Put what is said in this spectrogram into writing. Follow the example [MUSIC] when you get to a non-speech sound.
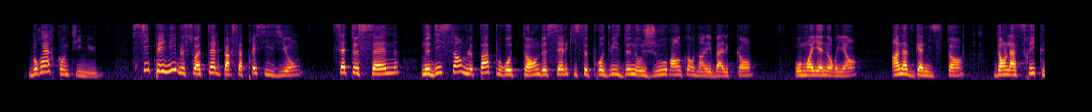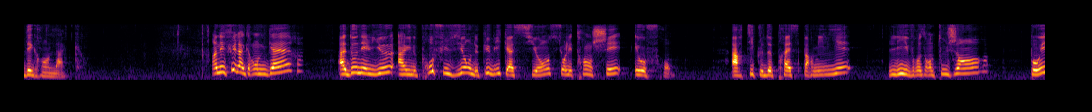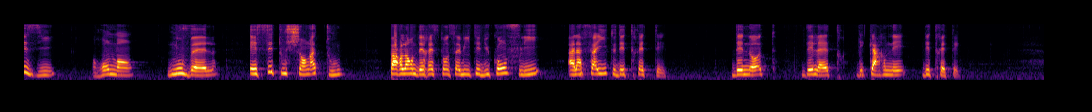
Borer continue. Si pénible soit-elle par sa précision, cette scène ne dissemble pas pour autant de celles qui se produisent de nos jours encore dans les Balkans, au Moyen-Orient, en Afghanistan dans l'Afrique des Grands Lacs. En effet, la Grande Guerre a donné lieu à une profusion de publications sur les tranchées et au front. Articles de presse par milliers, livres en tout genre, poésie, romans, nouvelles, essais touchant à tout, parlant des responsabilités du conflit à la faillite des traités, des notes, des lettres, des carnets, des traités.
